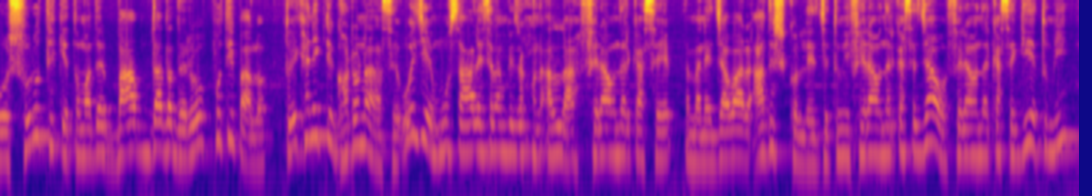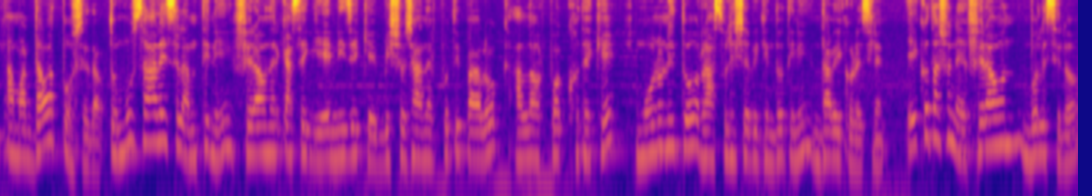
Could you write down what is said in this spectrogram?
ও শুরু থেকে তোমাদের বাপ দাদাদেরও প্রতিপালক। তো এখানে একটি ঘটনা আছে। ওই যে মুসা আলাহ ইসলামকে যখন আল্লাহ ফেরাউনের কাছে মানে যাওয়ার আদেশ করলে যে, তুমি ফেরাউনের কাছে যাও, ফেরাউনের কাছে গিয়ে তুমি আমার দাওয়াত পৌঁছে দাও। তো মুসা আলাহ ইসলাম তিনি ফেরাউনের কাছে গিয়ে নিজেকে বিশ্বজাহানের প্রতিপালক, আল্লাহর পক্ষ থেকে মনোনীত রাসুল হিসেবে কিন্তু তিনি দাবি করেছিলেন এই কথা শুনে ফেরাউন বলেছিল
